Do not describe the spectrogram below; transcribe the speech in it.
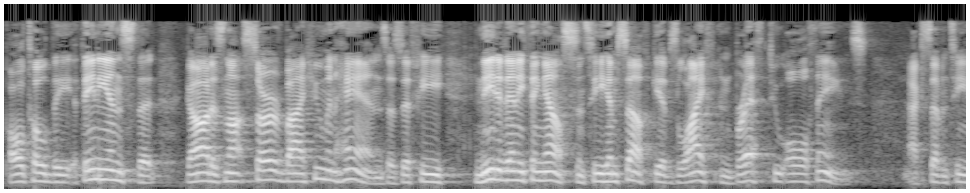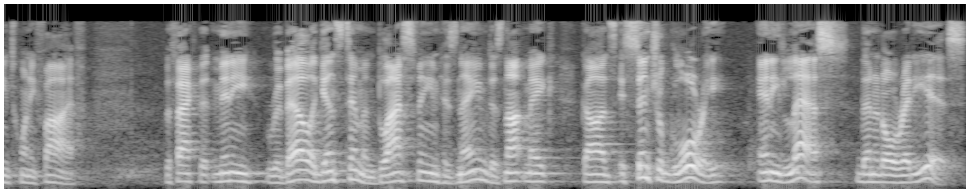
Paul told the Athenians that God is not served by human hands as if he needed anything else, since he himself gives life and breath to all things. Acts 17 25. The fact that many rebel against him and blaspheme his name does not make God's essential glory any less than it already is.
